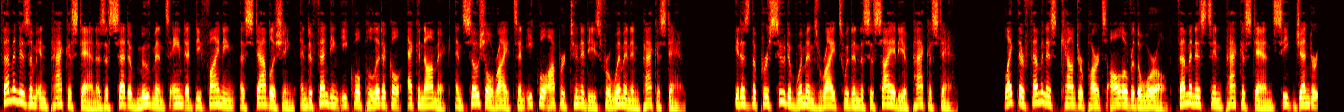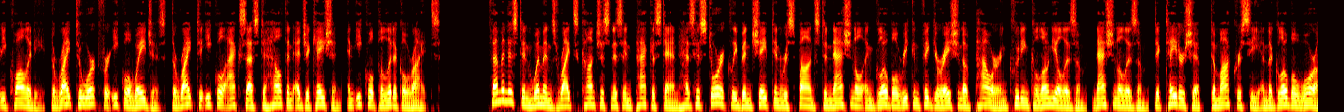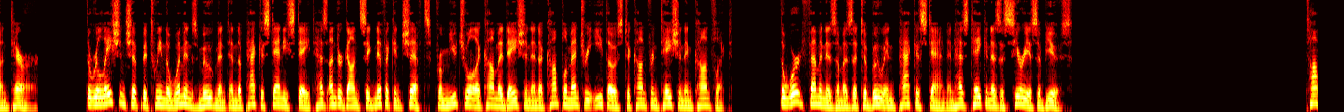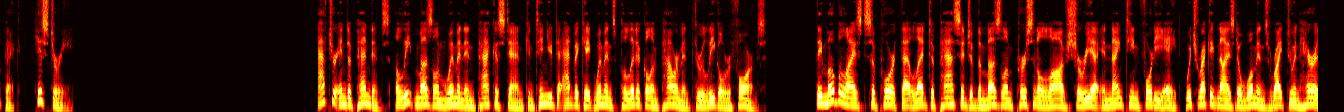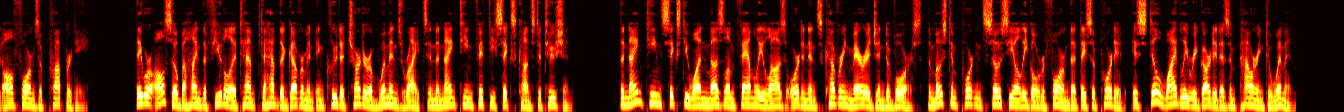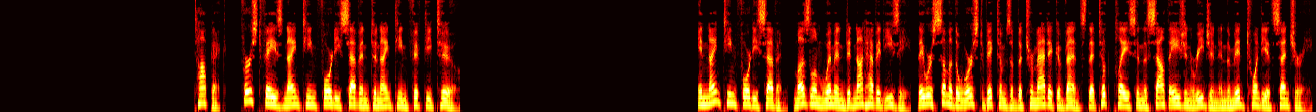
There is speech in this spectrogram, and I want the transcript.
Feminism in Pakistan is a set of movements aimed at defining, establishing, and defending equal political, economic, and social rights and equal opportunities for women in Pakistan. It is the pursuit of women's rights within the society of Pakistan. Like their feminist counterparts all over the world, feminists in Pakistan seek gender equality, the right to work for equal wages, the right to equal access to health and education, and equal political rights. Feminist and women's rights consciousness in Pakistan has historically been shaped in response to national and global reconfiguration of power including colonialism, nationalism, dictatorship, democracy and the global war on terror. The relationship between the women's movement and the Pakistani state has undergone significant shifts, from mutual accommodation and a complementary ethos to confrontation and conflict. The word feminism is a taboo in Pakistan and has taken as a serious abuse. History After independence, elite Muslim women in Pakistan continued to advocate women's political empowerment through legal reforms. They mobilized support that led to passage of the Muslim personal law of Sharia in 1948, which recognized a woman's right to inherit all forms of property. They were also behind the futile attempt to have the government include a charter of women's rights in the 1956 constitution. The 1961 Muslim Family Laws Ordinance covering marriage and divorce, the most important socio-legal reform that they supported, is still widely regarded as empowering to women. First phase 1947 In 1947, Muslim women did not have it easy, they were some of the worst victims of the traumatic events that took place in the South Asian region in the mid-20th century.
